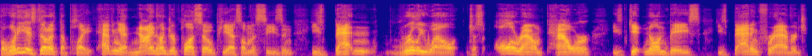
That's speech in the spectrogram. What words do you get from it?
But what he has done at the plate, having a 900 plus OPS on the season, he's batting really well, just all around power. He's getting on base. He's batting for average.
